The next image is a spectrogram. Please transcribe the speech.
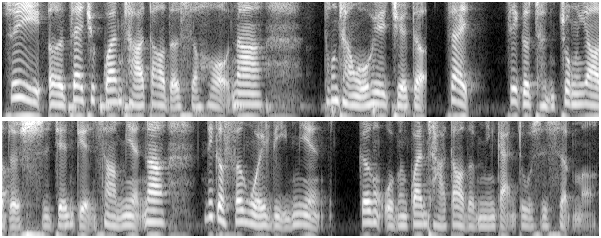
所以呃再去观察到的时候，那通常我会觉得在这个很重要的时间点上面，那那个氛围里面跟我们观察到的敏感度是什么？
